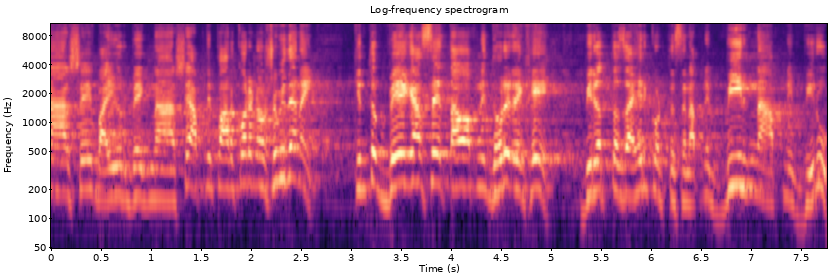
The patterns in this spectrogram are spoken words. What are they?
না আসে, বায়ুর বেগ না আসে, আপনি পার করেন, অসুবিধা নেই। কিন্তু বেগ আছে, তাও আপনি ধরে রেখে বীরত্ব জাহির করতেছেন। আপনি বীর না, আপনি ভীরু।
